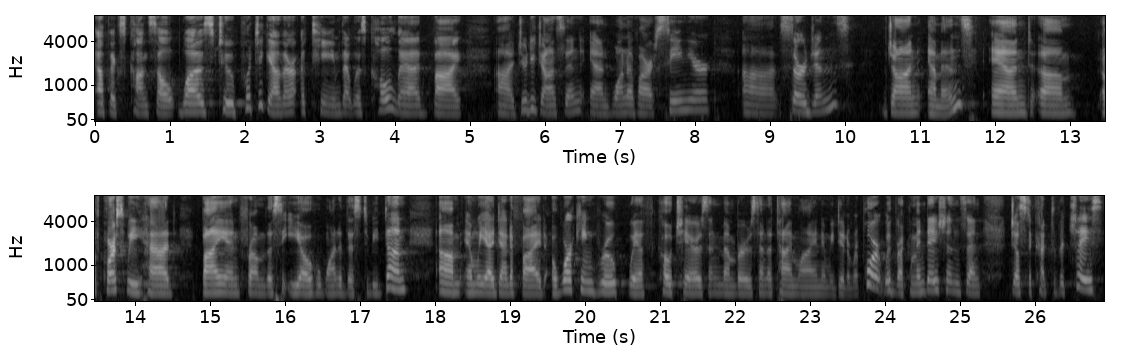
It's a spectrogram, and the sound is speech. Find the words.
ethics consult was to put together a team that was co-led by uh, Judy Johnson and one of our senior uh, surgeons, John Emans. And um, of course, we had buy-in from the CEO who wanted this to be done. Um, and we identified a working group with co-chairs and members and a timeline, and we did a report with recommendations. And just to cut to the chase,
